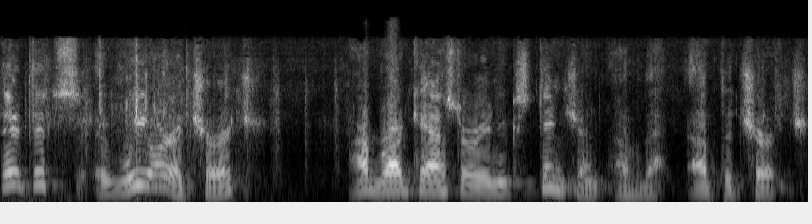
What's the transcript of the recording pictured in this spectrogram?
we are a church. Our broadcasts are an extension of that, of the church.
